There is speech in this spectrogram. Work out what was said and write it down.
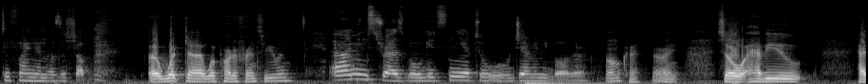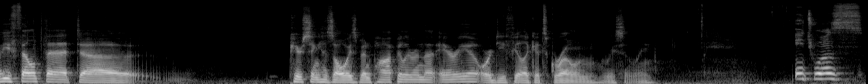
to find another shop. Uh, what, uh, what part of France are you in? I'm in Strasbourg. It's near to Germany border. Oh, okay, all right. So have you have you felt that uh, piercing has always been popular in that area, or do you feel like it's grown recently? It was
